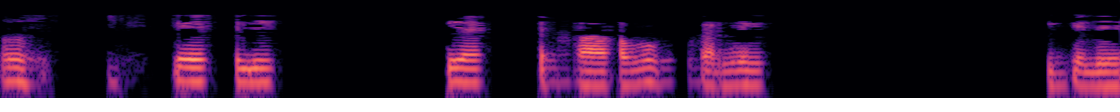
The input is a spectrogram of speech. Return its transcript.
تو اس کے لیے قابو کرنے کے لیے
